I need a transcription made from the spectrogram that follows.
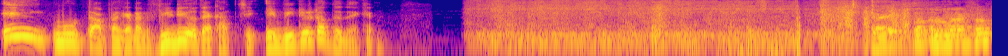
এই মুহূর্তে আপনাকে একটা ভিডিও দেখাচ্ছি। এই ভিডিওটাতে দেখেন। ভাই কত নম্বর হ্যাঁ।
